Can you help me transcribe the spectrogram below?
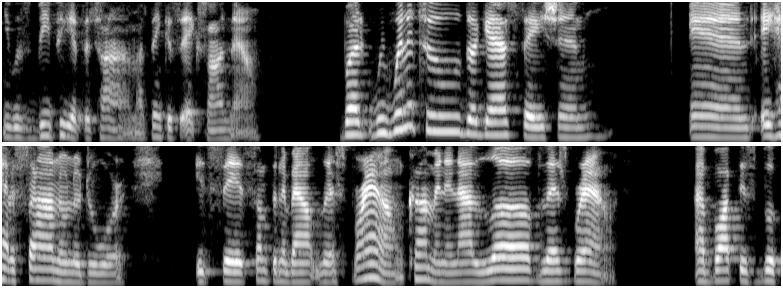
It was BP at the time. I think it's Exxon now. But we went into the gas station and it had a sign on the door. It said something about Les Brown coming, and I love Les Brown. I bought this book,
